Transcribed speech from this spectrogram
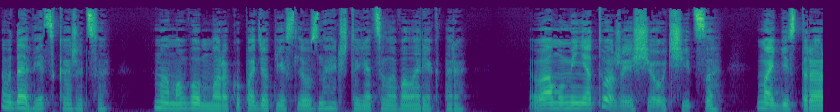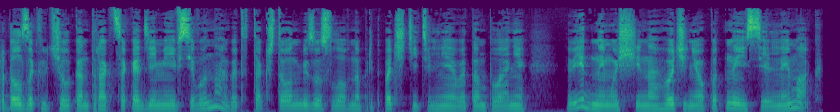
Вдовец, кажется. Мама в обморок упадет, если узнает, что я целовала ректора. «Вам у меня тоже еще учиться», Магистр Ардл заключил контракт с Академией всего на год, так что он, безусловно, предпочтительнее в этом плане. Видный мужчина, очень опытный и сильный маг.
